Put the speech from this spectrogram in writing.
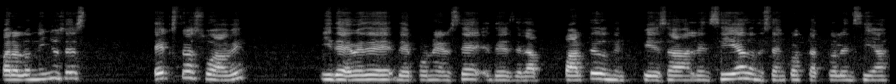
para los niños es extra suave y debe de, ponerse desde la parte donde empieza la encía, donde está en contacto la encía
